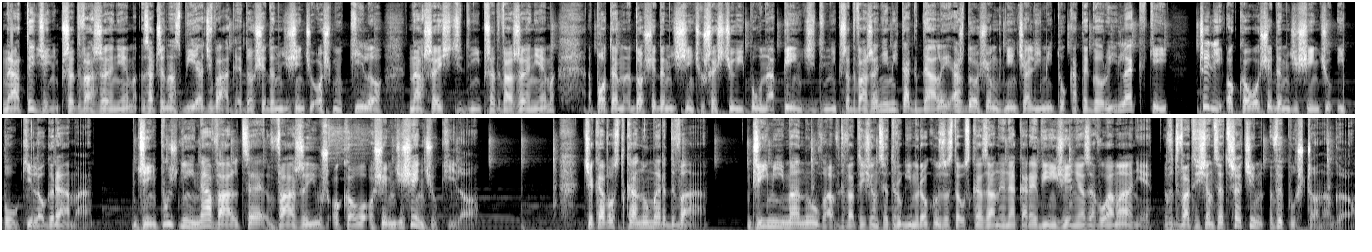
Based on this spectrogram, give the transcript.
Na tydzień przed ważeniem zaczyna zbijać wagę do 78 kg na 6 dni przed ważeniem, a potem do 76,5 na 5 dni przed ważeniem i tak dalej, aż do osiągnięcia limitu kategorii lekkiej, czyli około 70,5 kg. Dzień później na walce waży już około 80 kg. Ciekawostka numer dwa. Jimmy Manuwa w 2002 roku został skazany na karę więzienia za włamanie. W 2003 wypuszczono go.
